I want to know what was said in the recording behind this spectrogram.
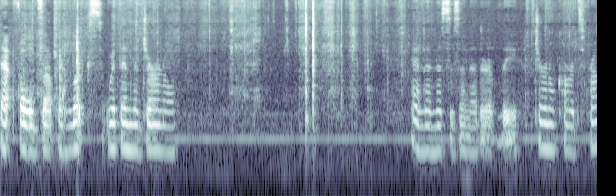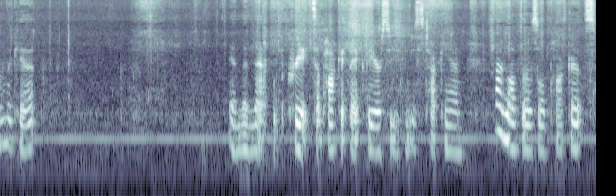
that folds up and looks within the journal. And then this is another of the journal cards from the kit and then that creates a pocket back there so you can just tuck in. I love those little pockets.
